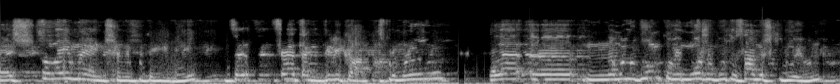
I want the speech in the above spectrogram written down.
е, щонайменше не потрібний. Це, це, так делікатно сформулюємо. Але е, на мою думку, він може бути саме шкідливим,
